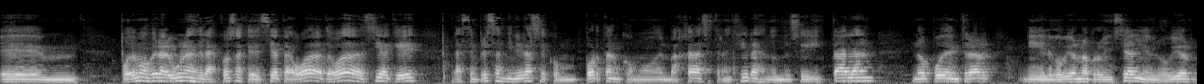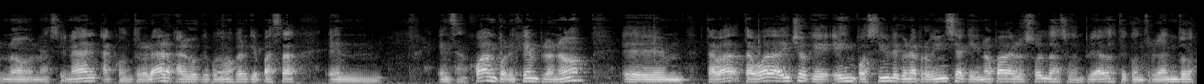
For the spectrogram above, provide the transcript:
eh, podemos ver algunas de las cosas que decía Taboada. Taboada decía que las empresas mineras se comportan como embajadas extranjeras en donde se instalan, no puede entrar ni el gobierno provincial ni el gobierno nacional a controlar, algo que podemos ver que pasa en, en San Juan, por ejemplo, ¿no? Eh, Taboada ha dicho que es imposible que una provincia que no paga los sueldos a sus empleados esté controlando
